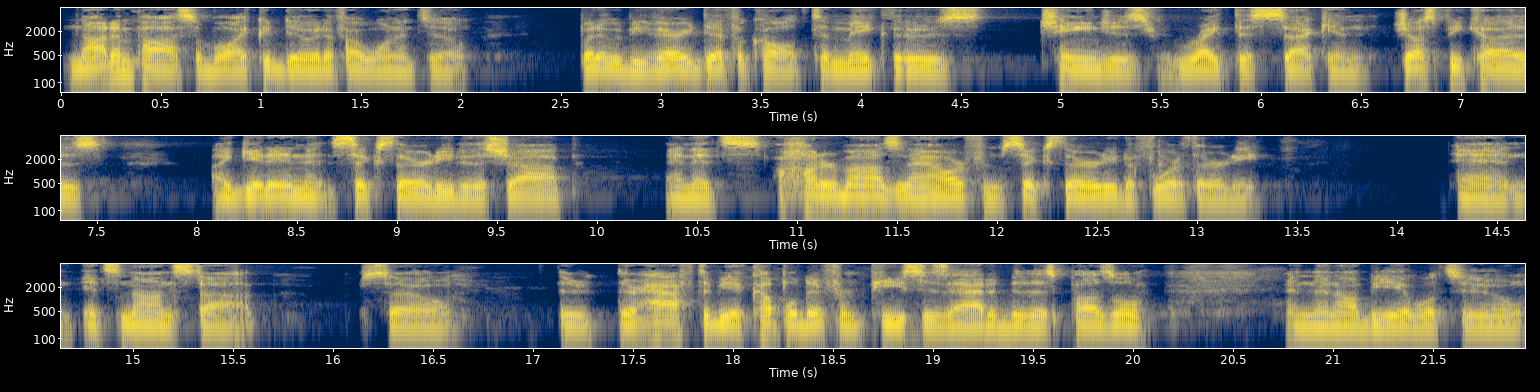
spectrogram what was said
not impossible. I could do it if I wanted to, but it would be very difficult to make those changes right this second just because I get in at 6:30 to the shop and it's 100 miles an hour from 6:30 to 4:30 and it's nonstop. So there there have to be a couple different pieces added to this puzzle and then I'll be able to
